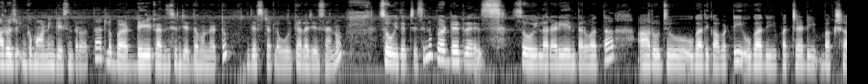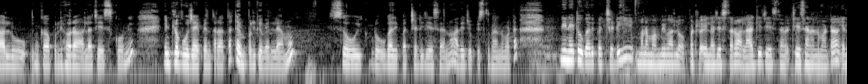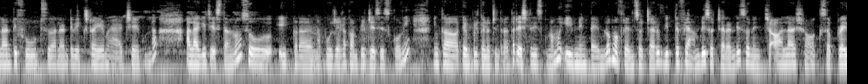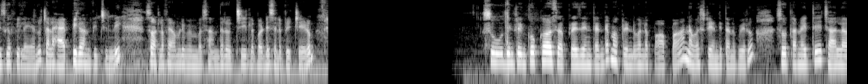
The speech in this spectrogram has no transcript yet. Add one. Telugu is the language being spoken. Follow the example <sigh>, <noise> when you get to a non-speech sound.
ఆ రోజు ఇంకా మార్నింగ్ లేచిన తర్వాత అట్లా బర్త్డే ట్రాన్సిషన్ చేద్దాం అన్నట్టు జస్ట్ అట్లా ఊరికే అలా చేశాను. సో ఇది వచ్చేసి నా బర్త్డే డ్రెస్. సో ఇలా రెడీ అయిన తర్వాత ఆ రోజు ఉగాది కాబట్టి ఉగాది పచ్చడి భక్షాలు ఇంకా పులిహోర అలా చేసుకొని ఇంట్లో పూజ అయిపోయిన తర్వాత టెంపుల్కి వెళ్ళాము. సో ఇప్పుడు ఉగాది పచ్చడి చేశాను అదే చూపిస్తున్నాను అనమాట నేనైతే ఉగాది పచ్చడి మన మమ్మీ వాళ్ళు అప్పట్లో ఎలా చేస్తారో అలాగే చేస్తాను చేశానమాట ఎలాంటి ఫ్రూట్స్ అలాంటివి ఎక్స్ట్రా ఏం యాడ్ చేయకుండా అలాగే చేస్తాను. సో ఇక్కడ నా పూజ ఇలా కంప్లీట్ చేసేసుకొని ఇంకా టెంపుల్కి వెళ్ళొచ్చిన తర్వాత రెస్ట్ తీసుకున్నాము. ఈవినింగ్ టైంలో మా ఫ్రెండ్స్ వచ్చారు విత్ ఫ్యామిలీస్ వచ్చారండి. సో నేను చాలా షాక్ సర్ప్రైజ్గా ఫీల్ అయ్యాను. చాలా హ్యాపీగా అనిపించింది. సో అట్లా ఫ్యామిలీ మెంబర్స్ అందరూ వచ్చి ఇట్లా బర్త్డే సెలబ్రేట్ చేయడం. సో దీంట్లో ఇంకొక సర్ప్రైజ్ ఏంటంటే మా ఫ్రెండ్ వాళ్ళ పాప నవశ్రీ అండి తన పేరు. సో తనైతే చాలా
